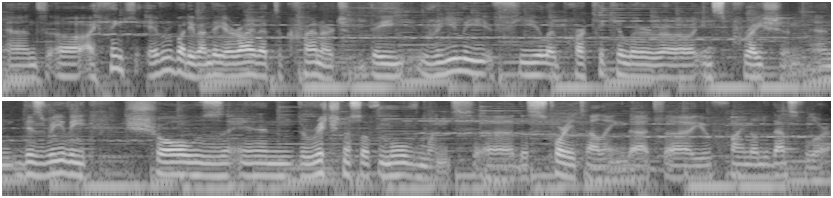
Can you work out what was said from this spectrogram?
And uh, I think everybody, when they arrive at the Krannert, they really feel a particular uh, inspiration. And this really shows in the richness of movement, uh, the storytelling that uh, you find on the dance floor.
